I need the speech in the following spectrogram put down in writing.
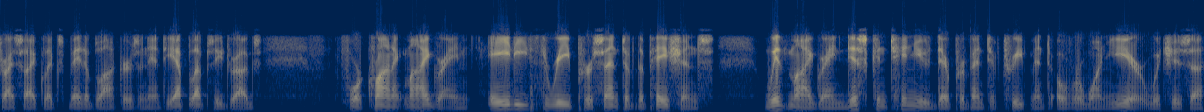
tricyclics, beta blockers, and anti epilepsy drugs for chronic migraine, 83% of the patients with migraine discontinued their preventive treatment over one year, which is a,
